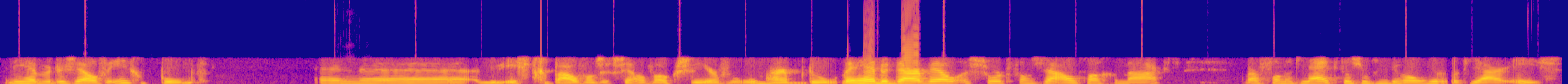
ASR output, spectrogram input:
En die hebben we er zelf in gepompt. En eh, nu is het gebouw van zichzelf ook sfeervol. Maar bedoel, we hebben daar wel een soort van zaal van gemaakt. Waarvan het lijkt alsof hij er al honderd jaar is.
